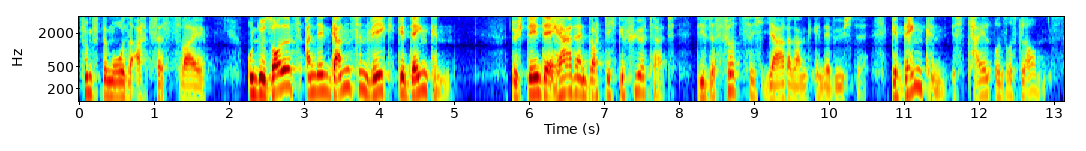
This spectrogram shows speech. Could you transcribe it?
5. Mose 8, Vers 2, und du sollst an den ganzen Weg gedenken, durch den der Herr dein Gott dich geführt hat, diese 40 Jahre lang in der Wüste. Gedenken ist Teil unseres Glaubens.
